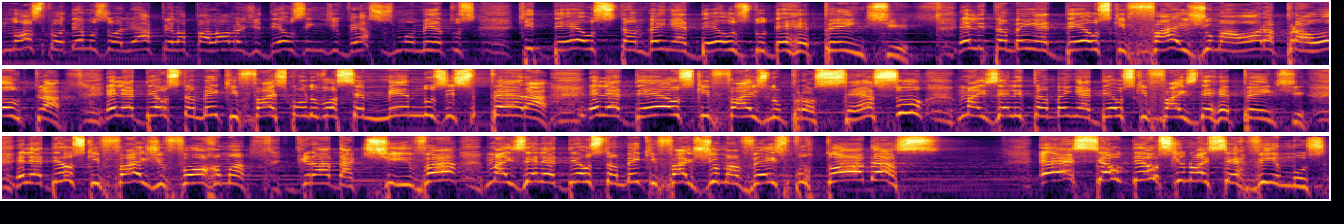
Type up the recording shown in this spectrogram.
nós podemos olhar pela palavra de Deus em diversos momentos que Deus também é Deus do de repente. Ele também é Deus que faz de uma hora para outra. Ele é Deus também que faz quando você menos espera. Ele é Deus que faz no processo, mas ele também é Deus que faz de repente. Ele é Deus que faz de forma gradativa, mas ele é Deus também que faz de uma vez por todas. Esse é o Deus que nós servimos.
